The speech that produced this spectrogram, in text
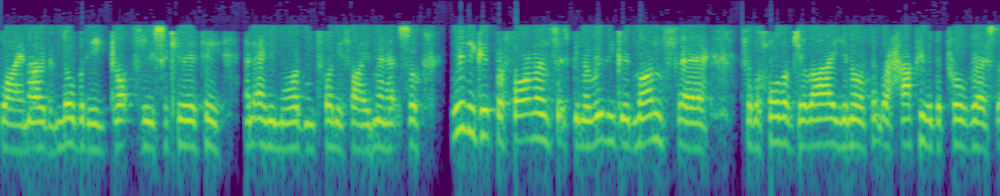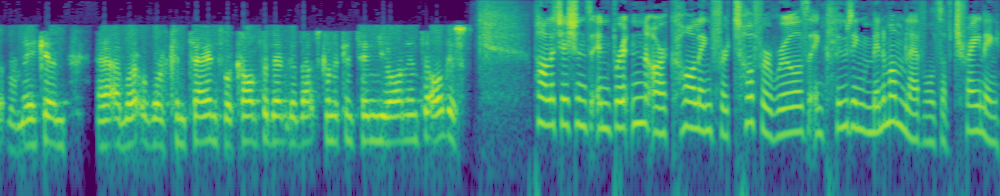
flying out and nobody got through security in any more than 25 minutes. So really good performance. It's been a really good month uh, for the whole of July. You know, I think we're happy with the progress that we're making uh, and we're, we're content, we're confident that that's going to continue on into August. Politicians in Britain are calling for tougher rules, including minimum levels of training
